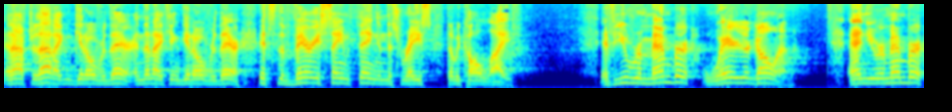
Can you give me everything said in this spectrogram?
And after that, I can get over there. And then I can get over there. It's the very same thing in this race that we call life. If you remember where you're going and you remember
